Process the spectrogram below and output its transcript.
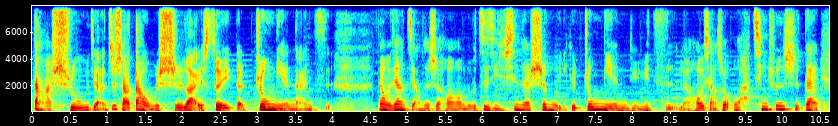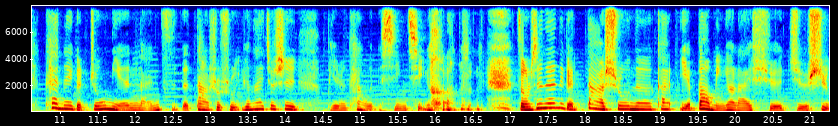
大叔这样，至少大我们十来岁的中年男子。当我这样讲的时候，我自己现在身为一个中年女子，然后想说，哇，青春时代看那个中年男子的大叔叔，原来就是别人看我的心情哈。总之呢，那个大叔呢，看也报名要来学爵士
